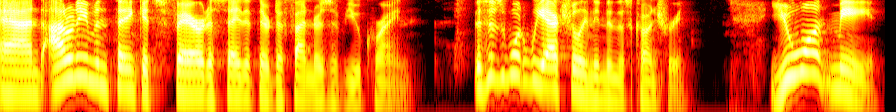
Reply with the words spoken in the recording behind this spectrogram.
And I don't even think it's fair to say that they're defenders of Ukraine. This is what we actually need in this country. You want me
